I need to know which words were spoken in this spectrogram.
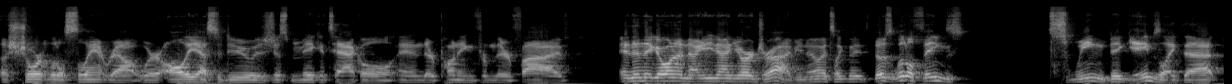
a short little slant route where all he has to do is just make a tackle, and they're punting from their five, and then they go on a 99 yard drive. You know, it's like they, those little things swing big games like that.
